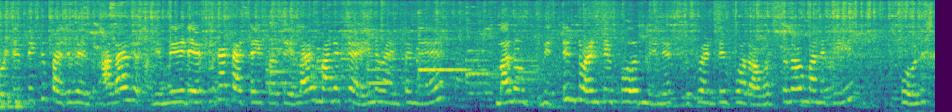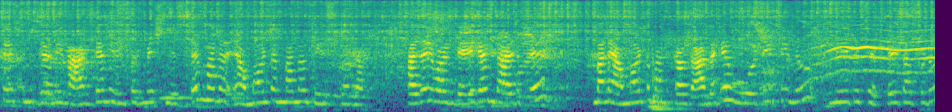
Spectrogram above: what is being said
ఓటీపీకి పదివేలు. అలా ఇమీడియట్గా కట్ అయిపోతాయి. ఇలా మనకి అయిన వెంటనే మనం with in twenty four minutes twenty four అవర్స్లో మనకి పోలీస్ స్టేషన్ కానీ నాకు కానీ ఇన్ఫర్మేషన్ ఇస్తే మన అమౌంట్ మనం తీసుకోగలం. అదే వన్ డే కానీ దాటితే మన అమౌంట్ మనకు కాదు అలాగే ఓటీపీలు మీరు చెప్పేటప్పుడు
